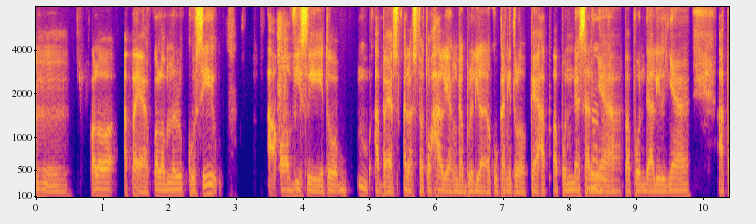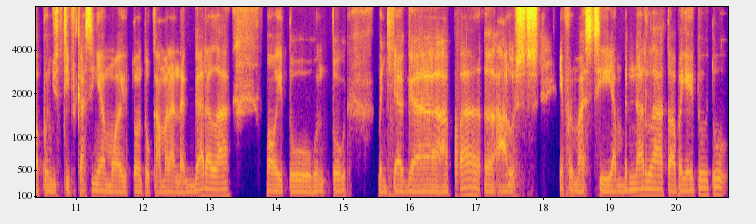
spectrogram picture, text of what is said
hmm. kalau apa ya kalau menurutku sih obviously itu mm, apa ya adalah suatu hal yang gak boleh dilakukan gitu loh kayak apa pun dasarnya hmm. apa pun dalilnya apa pun justifikasinya mau itu untuk keamanan negara lah mau itu untuk menjaga apa uh, arus informasi yang benar lah atau apa ya itu itu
